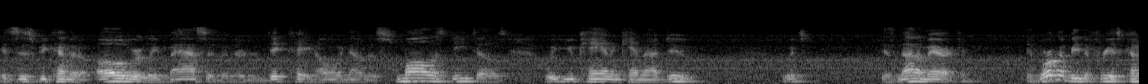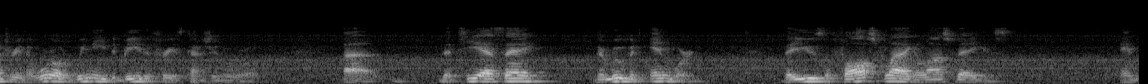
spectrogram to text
It's just becoming overly massive, and they're dictating all the way down to the smallest details what you can and cannot do, which is not American. If we're going to be the freest country in the world, we need to be the freest country in the world. Uh, the TSA, they're moving inward they used a false flag in Las Vegas. And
